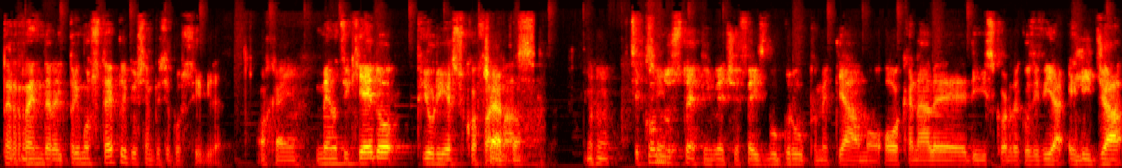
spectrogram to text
per rendere il primo step il più semplice possibile. Ok. Meno ti chiedo, più riesco a fare certo. massa. Mm-hmm. Secondo sì. step invece Facebook group mettiamo o canale Discord e così via e lì già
